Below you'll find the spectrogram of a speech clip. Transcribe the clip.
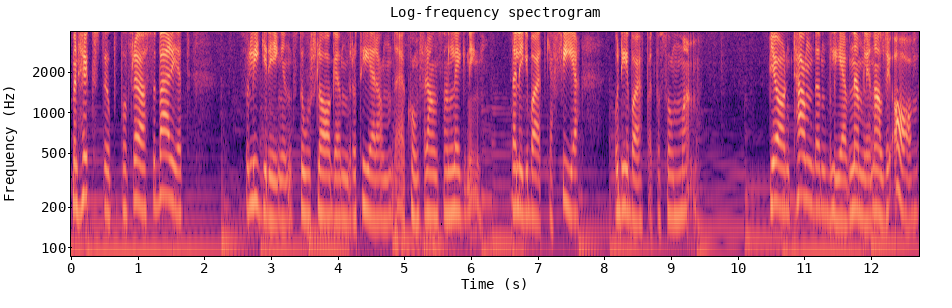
Men högst upp på Fröseberget så ligger det ingen storslagen roterande konferensanläggning. Där ligger bara ett café och det är bara öppet på sommaren. Björntanden blev nämligen aldrig av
